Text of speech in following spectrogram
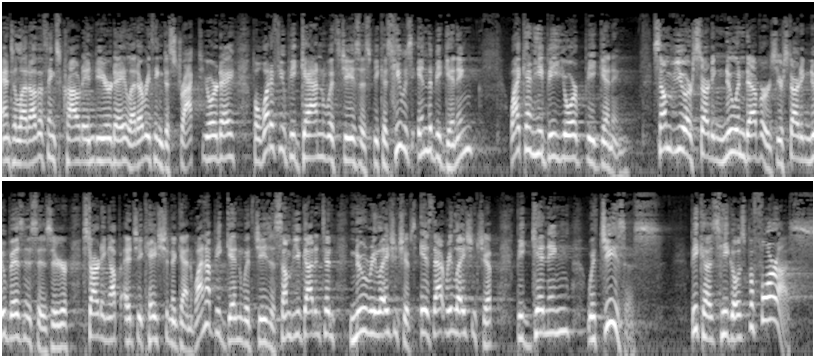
and to let other things crowd into your day, let everything distract your day. But what if you began with Jesus because he was in the beginning? Why can't he be your beginning? Some of you are starting new endeavors, you're starting new businesses, or you're starting up education again. Why not begin with Jesus? Some of you got into new relationships. Is that relationship beginning with Jesus? Because he goes before us.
